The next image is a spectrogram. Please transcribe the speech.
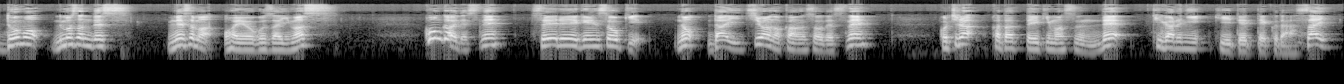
どうも、沼さんです。皆様、おはようございます。今回はですね、精霊幻想記の第1話の感想ですね。こちら、語っていきますんで、気軽に聞いていってください。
